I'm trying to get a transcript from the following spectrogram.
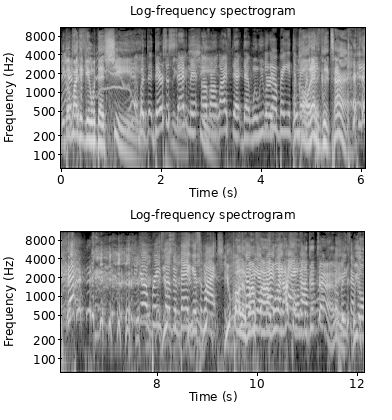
there's go Mike a- again with that shit. Yeah, but th- there's a like, segment of our life that that when we He were gonna bring it to we- Vegas. oh, that a good time. He gonna bring some to Vegas. Watch. you call it gonna be a 151, I call it a good time. Hey, we to all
